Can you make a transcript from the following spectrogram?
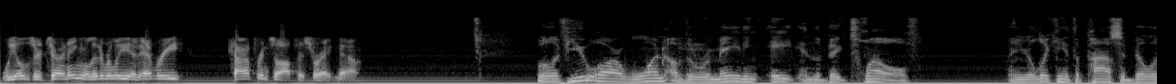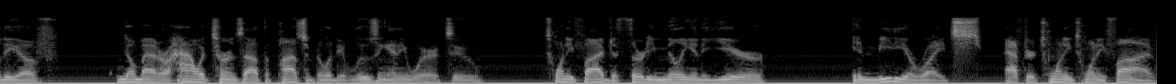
wheels are turning literally at every conference office right now. Well, if you are one of the remaining eight in the Big 12, and you're looking at the possibility of, no matter how it turns out, the possibility of losing anywhere to 25 to 30 million a year in media rights after 2025.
